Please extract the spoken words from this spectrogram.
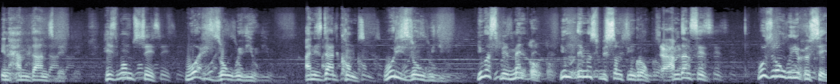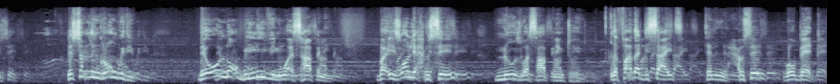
in Hamdan's bed. His mom says, What is wrong with you? And his dad comes, What is wrong with you? You must be mental. You, there must be something wrong. Hamdan says, What's wrong with you, Hussein? There's something wrong with you. They all not believe in what's happening. But it's only Hussein knows what's happening to him. The father decides, telling him, Hussein, go bed.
